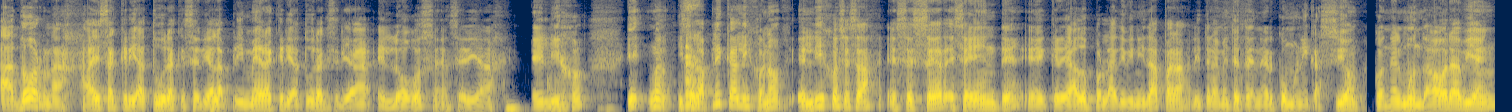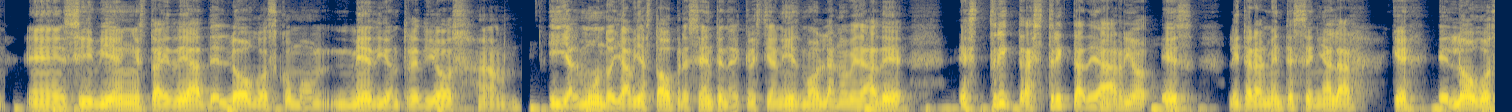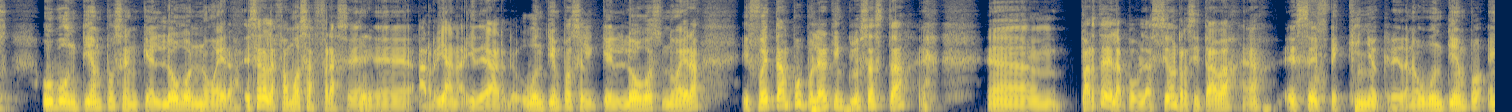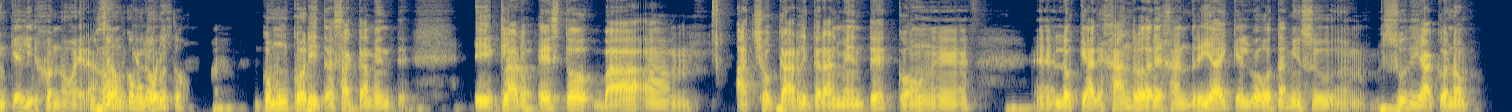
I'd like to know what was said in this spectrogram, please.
adorna a esa criatura, que sería la primera criatura, que sería el Logos, eh, sería el Hijo. Y bueno, y se lo aplica al Hijo, ¿no? El Hijo es esa, ese ser, ese ente eh, creado por la divinidad para literalmente tener comunicación con el mundo. Ahora bien, eh, si bien esta idea de Logos como medio entre Dios y el mundo ya había estado presente en el cristianismo, la novedad de estricta, estricta de Arrio es literalmente señalar que el logos, hubo un tiempo en que el logo no era. Esa era la famosa frase ¿eh? Eh, arriana y de Arrio. Hubo un tiempo en que el logos no era y fue tan popular que incluso hasta em, parte de la población recitaba ¿eh? ese pequeño credo. ¿no? Hubo un tiempo en que el hijo no era. ¿no? Como un corito. Como un corito, exactamente. Y claro, esto va a chocar literalmente con eh, lo que Alejandro de Alejandría y que luego también su, su diácono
